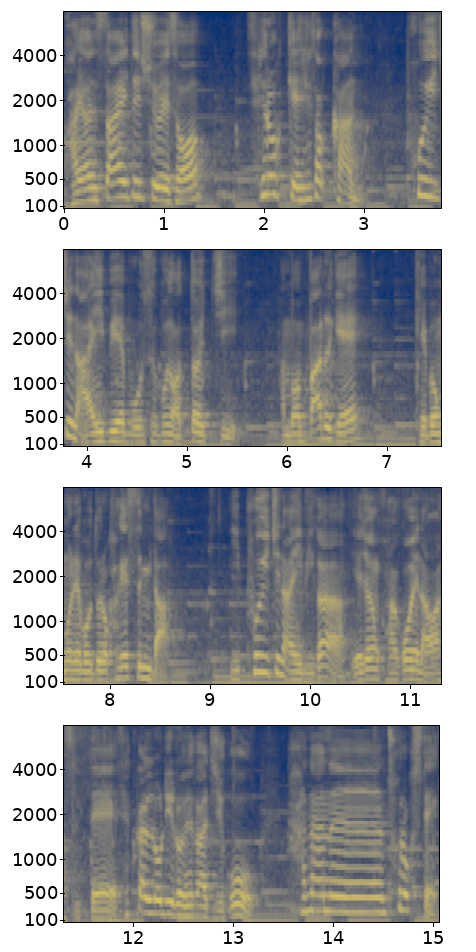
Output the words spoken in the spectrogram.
과연 사이드쇼에서 새롭게 해석한 포이즌 아이비의 모습은 어떨지 한번 빠르게 개봉을 해보도록 하겠습니다. 이 포이즌 아이비가 예전 과거에 나왔을 때 색깔놀이로 해가지고 하나는 초록색,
